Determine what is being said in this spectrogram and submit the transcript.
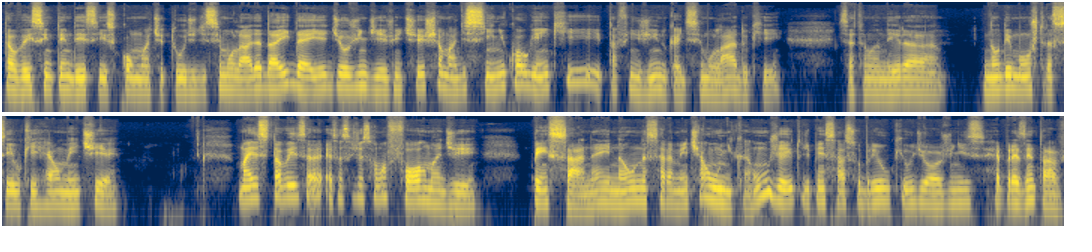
Talvez se entendesse isso como uma atitude dissimulada da ideia de hoje em dia a gente chamar de cínico alguém que está fingindo que é dissimulado, que de certa maneira não demonstra ser o que realmente é. Mas talvez essa seja só uma forma de pensar, né? e não necessariamente a única, um jeito de pensar sobre o que o Diógenes representava.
